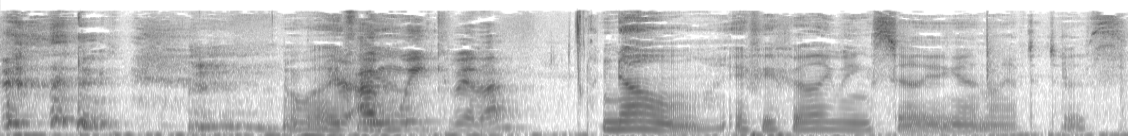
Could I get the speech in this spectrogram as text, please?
well, You're, if I'm you- weak, ¿verdad? No, if you feel like being silly again, I have to do is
